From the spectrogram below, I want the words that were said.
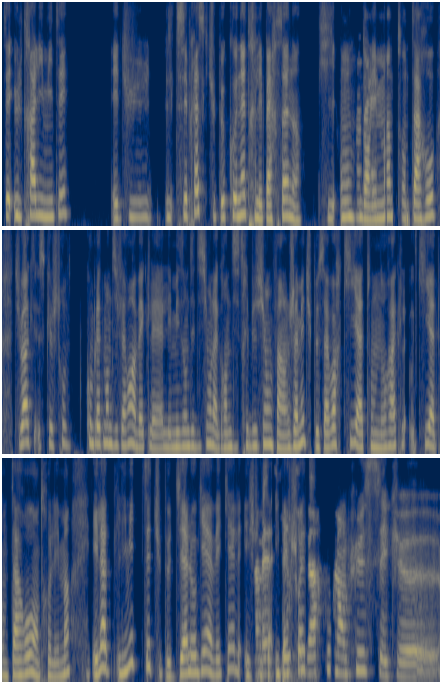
c'est ultra limité. Et tu, c'est presque, tu peux connaître les personnes qui ont dans les mains ton tarot. Tu vois, ce que je trouve complètement différent avec les, maisons d'édition, la grande distribution. Enfin, jamais tu peux savoir qui a ton oracle, qui a ton tarot entre les mains. Et là, limite, tu sais, tu peux dialoguer avec elle et je ah, trouve ça hyper chouette. Hyper cool en plus, c'est que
